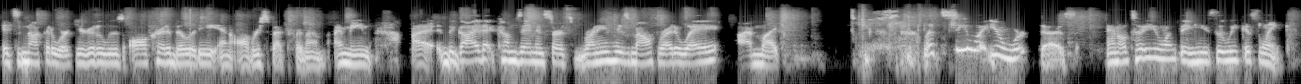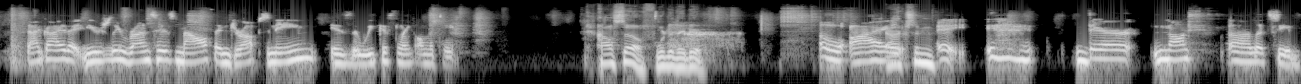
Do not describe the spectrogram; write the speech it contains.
It's not going to work. You're going to lose all credibility and all respect for them. I mean, I, the guy that comes in and starts running his mouth right away, I'm like, let's see what your work does. And I'll tell you one thing, he's the weakest link. That guy that usually runs his mouth and drops name is the weakest link on the team. How so? What do they do? Oh, I action. Eh, they're non. Uh, let's see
